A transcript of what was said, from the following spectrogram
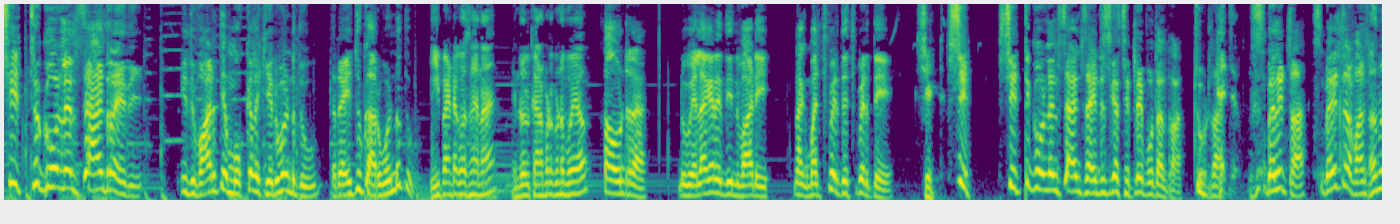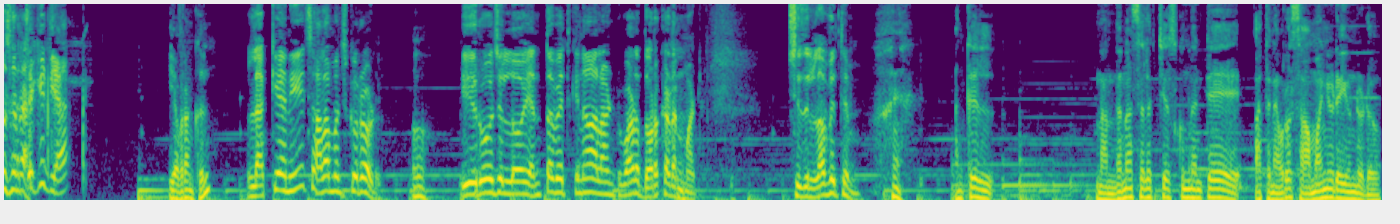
షిట్ గోల్డెన్ శాండ్రా ఇది. ఇది వాడితే మొక్కలకి ఎరువండదు రైతుకు అరువండదు. ఈ పంట కోసమేనా? ఎన్ని రోజులు కనపడకుండా పోయావు? అవునరా. నువ్వు ఎలాగైనా దీన్ని వాడి నాకు మంచి పేరు తెచ్చి పెడితే. Shit shit shit golden sand సైంటిస్ట్గా సెటిల్ అయిపోతాను రా చూడరా స్మెల్ ఇట్ రా. స్మెల్ ఇట్ రా. చెక్ ఇట్ యా ఎవరంకుల్ లక్కీ అని చాలా మంచి కుర్రాడు. ఈ రోజుల్లో ఎంత వెతికినా అలాంటి వాడు దొరకడనమాట she's in love with him uncle Nandana select చేసుకుందంటే అతను ఎవరో సామాన్యుడై ఉండడు.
